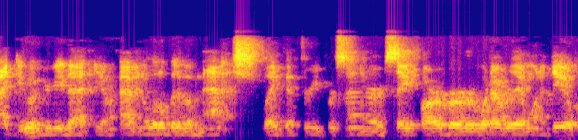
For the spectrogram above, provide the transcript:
I do agree that, you know, having a little bit of a match, like a three percent or a safe harbor or whatever they want to do,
